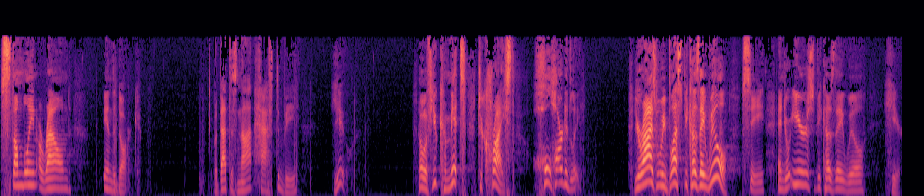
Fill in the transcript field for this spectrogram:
stumbling around in the dark. But that does not have to be you. No, if you commit to Christ wholeheartedly, your eyes will be blessed because they will see, and your ears because they will hear.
